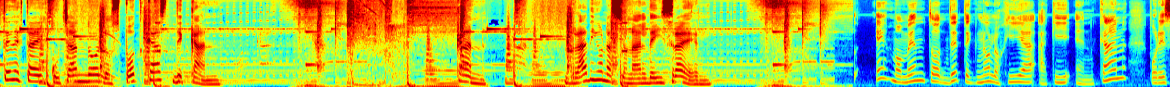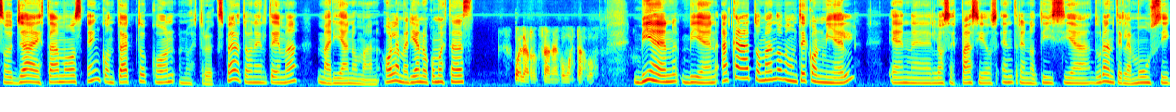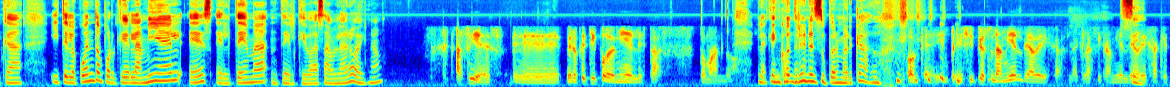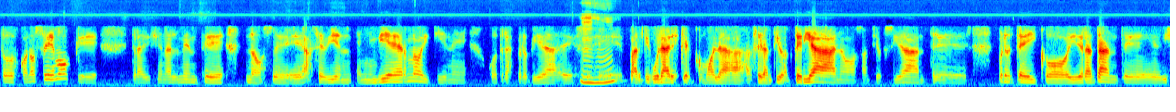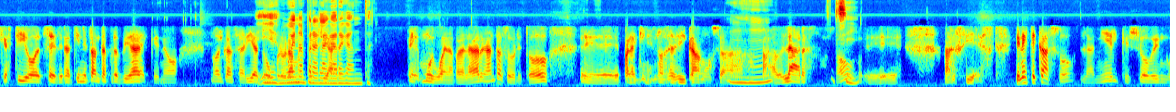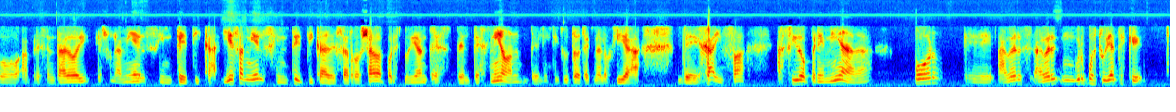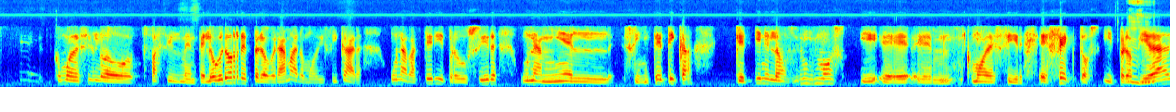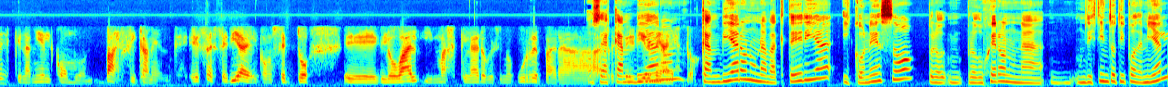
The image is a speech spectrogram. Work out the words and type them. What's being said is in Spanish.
Usted está escuchando los podcasts de CAN. CAN, Radio Nacional de Israel. Es momento de tecnología aquí en CAN, por eso ya estamos en contacto con nuestro experto en el tema, Mariano Mann. Hola Mariano, ¿cómo estás? Hola Roxana, ¿cómo estás vos? Bien, bien. Acá tomándome un té con miel en eh, los espacios entre noticia, durante la música, y te lo cuento porque la miel es el tema del que vas a hablar hoy, ¿no? Así es, eh, pero ¿qué tipo de miel estás tomando? La que encontré en el supermercado. Ok, en principio es una miel de abejas, la clásica miel de abejas que todos conocemos, que tradicionalmente nos eh, hace bien en invierno y tiene otras propiedades eh, particulares que como la ser antibacterianos, antioxidantes, proteico, hidratante, digestivo, etcétera. Tiene tantas propiedades que no, no alcanzaría todo y un programa. Es buena para la garganta muy buena para la garganta, sobre todo eh, para quienes nos dedicamos a, hablar, ¿no? Eh, así es. En este caso, la miel que yo vengo a presentar hoy es una miel sintética, y esa miel sintética desarrollada por estudiantes del Technion, del Instituto de Tecnología de Haifa, ha sido premiada por eh, haber, haber un grupo de estudiantes que ¿cómo decirlo fácilmente? Logró reprogramar o modificar una bacteria y producir una miel sintética que tiene los mismos y eh, em, cómo decir efectos y propiedades que la miel común básicamente. Ese sería el concepto eh, global y más claro que se me ocurre para o sea cambiaron cambiaron una bacteria y con eso produjeron una, un distinto tipo de miel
